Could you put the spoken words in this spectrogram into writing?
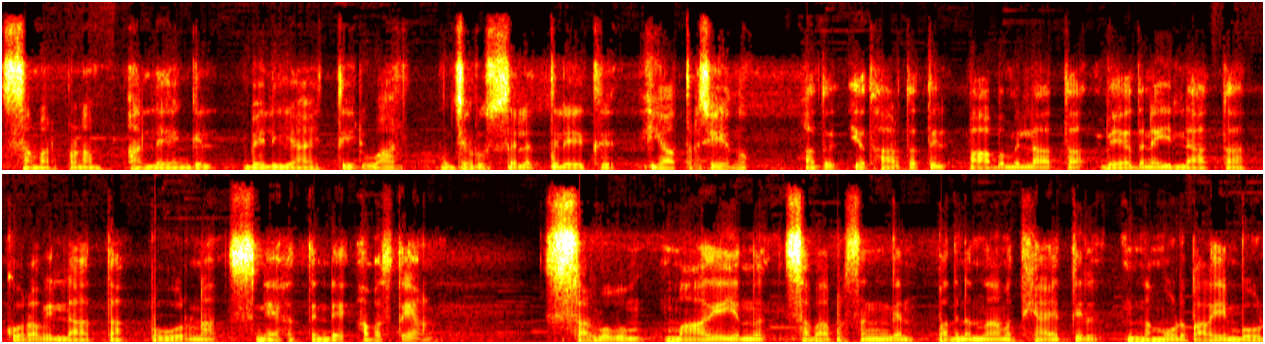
സമർപ്പണം അല്ലെങ്കിൽ ബലിയായിത്തീരുവാൻ ജെറുസലത്തിലേക്ക് യാത്ര ചെയ്യുന്നു. അത് യഥാർത്ഥത്തിൽ പാപമില്ലാത്ത വേദനയില്ലാത്ത കുറവില്ലാത്ത പൂർണ സ്നേഹത്തിന്റെ അവസ്ഥയാണ്. സർവവും മായയെന്ന് സഭാപ്രസംഗൻ പതിനൊന്നാം അധ്യായത്തിൽ നമ്മോട് പറയുമ്പോൾ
